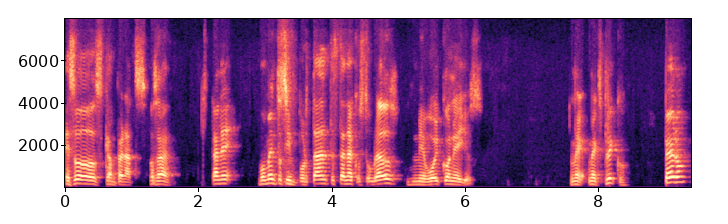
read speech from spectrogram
Esos campeonatos. O sea, están momentos importantes, están acostumbrados, me voy con ellos. Me, me explico. Pero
